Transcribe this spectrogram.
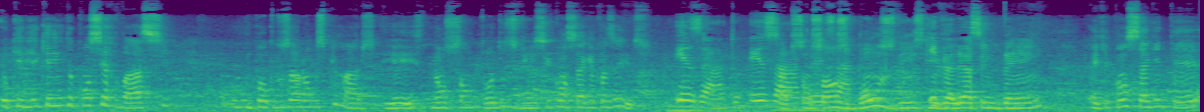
eu queria que ainda conservasse um pouco dos aromas primários. E aí não são todos os vinhos que conseguem fazer isso. Exato, exato. sabe? São só os bons vinhos que envelhecem bem é que conseguem ter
